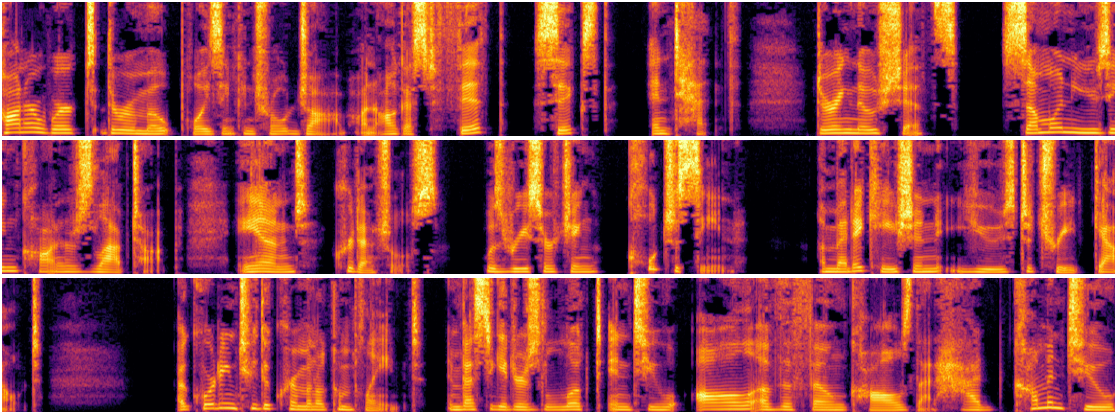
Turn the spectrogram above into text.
Connor worked the remote poison control job on August 5th, 6th, and 10th. During those shifts, someone using Connor's laptop and credentials was researching colchicine, a medication used to treat gout. According to the criminal complaint, investigators looked into all of the phone calls that had come into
